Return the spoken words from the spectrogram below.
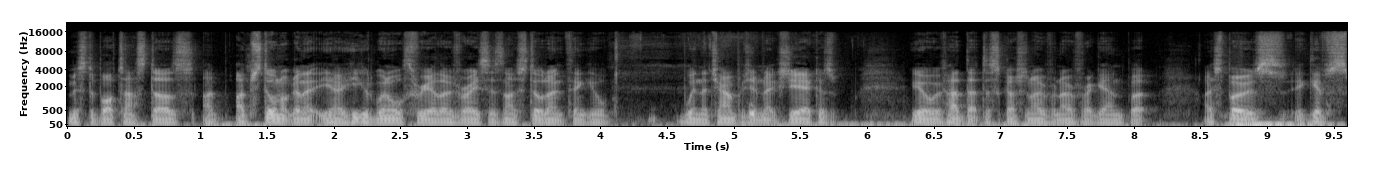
Mr. Bottas does. I, I'm still not going to, you know, he could win all three of those races, and I still don't think he'll win the championship next year because you know we've had that discussion over and over again. But I suppose it gives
